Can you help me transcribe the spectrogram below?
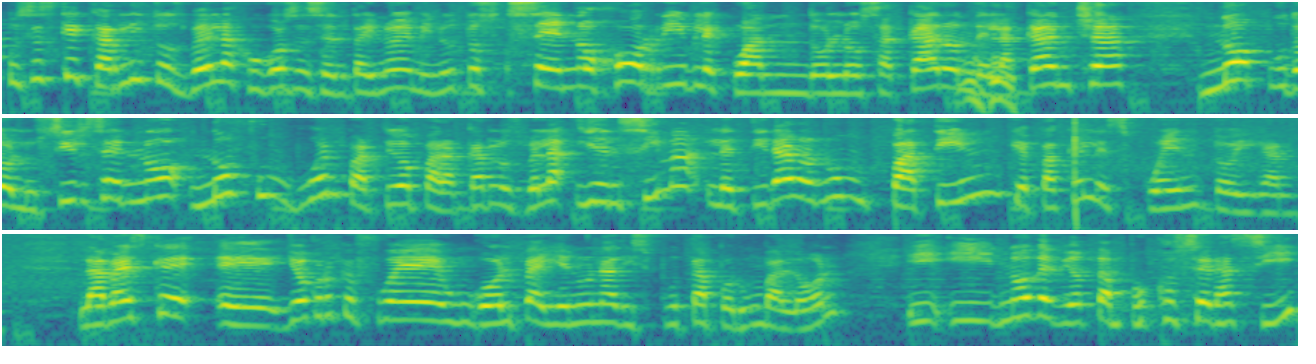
pues es que Carlitos Vela jugó 69 minutos, se enojó horrible cuando lo sacaron de la cancha, no pudo lucirse, no, no fue un buen partido para Carlos Vela y encima le tiraron un patín que para qué les cuento, oigan. La verdad es que eh, yo creo que fue un golpe ahí en una disputa por un balón y, y no debió tampoco ser así.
